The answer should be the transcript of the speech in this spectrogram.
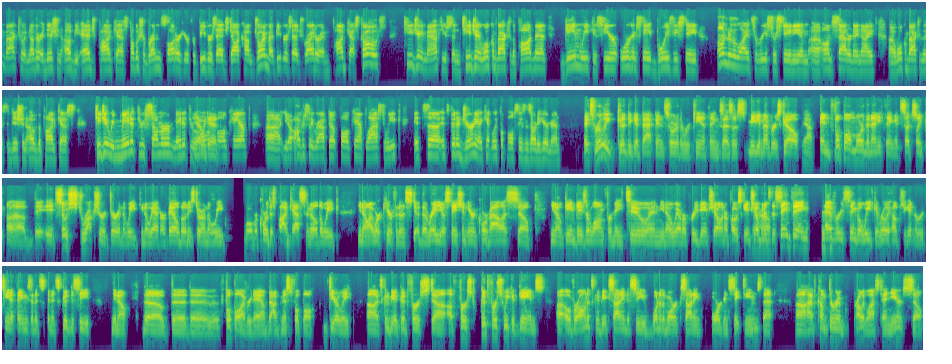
welcome back to another edition of the Edge podcast. Publisher Brenden Slaughter here for BeaversEdge.com, joined by Beavers Edge writer and podcast co-host TJ Mathewson. TJ, welcome back to the pod, man. Game week is here. Oregon State, Boise State, under the lights of Reser Stadium uh, on Saturday night. Uh, welcome back to this edition of the podcast. TJ, we made it through summer, made it through yeah, all of fall camp. Uh, you know, obviously wrapped up fall camp last week. It's uh, it's been a journey. I can't believe football season's already here, man. It's really good to get back in sort of the routine of things as us media members go. Yeah. And football more than anything, it's such like uh, it's so structured during the week. You know, we have our availabilities during the week. We'll record this podcast in the middle of the week. You know, I work here for the the radio station here in Corvallis, so you know, game days are long for me too. And you know, we have our pregame show and our postgame show, wow. but it's the same thing every single week. It really helps you get in a routine of things, and it's and it's good to see, you know, the the the football every day. I've, I've missed football dearly. Uh, it's going to be a good first uh, a first good first week of games uh, overall, and it's going to be exciting to see one of the more exciting Oregon State teams that uh, have come through in probably the last ten years. So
